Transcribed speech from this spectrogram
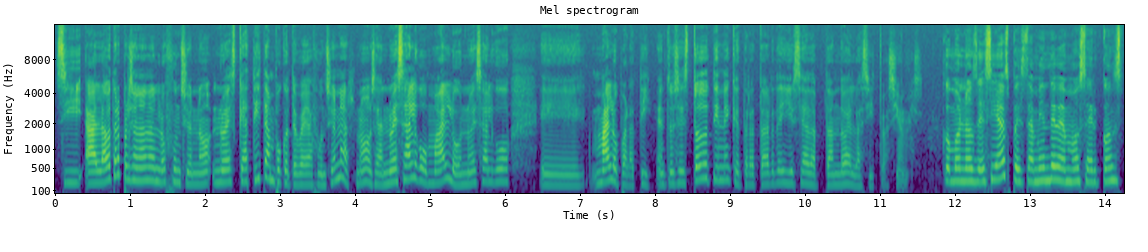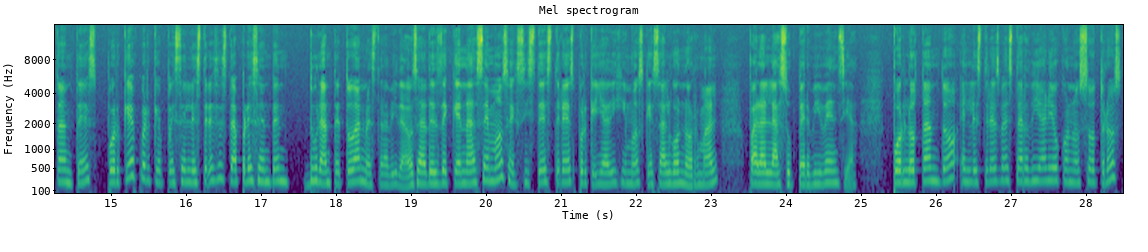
si a la otra persona no lo funcionó, no es que a ti tampoco te vaya a funcionar, ¿no? O sea, no es algo malo, no es algo eh, malo para ti. Entonces todo tiene que tratar de irse adaptando a las situaciones. Como nos decías, pues también debemos ser constantes. ¿Por qué? Porque pues el estrés está presente durante toda nuestra vida. O sea, desde que nacemos existe estrés porque ya dijimos que es algo normal para la supervivencia. Por lo tanto, el estrés va a estar diario con nosotros.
